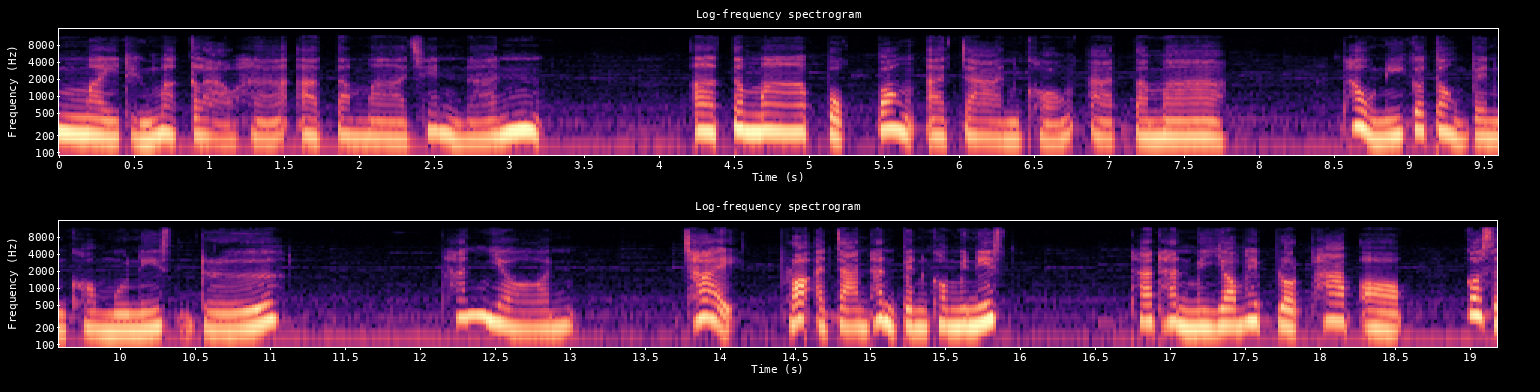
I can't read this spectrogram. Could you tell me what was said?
ำไมถึงมากล่าวหาอาตมาเช่นนั้น อาตมาปกป้องอาจารย์ของอาตมา เท่านี้ก็ต้องเป็นคอมมิวนิสต์หรือ ท่านย้อน ใช่ เพราะอาจารย์ท่านเป็นคอมมิวนิสต์ ถ้าท่านไม่ยอมให้ปลดภาพออก ก็แส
